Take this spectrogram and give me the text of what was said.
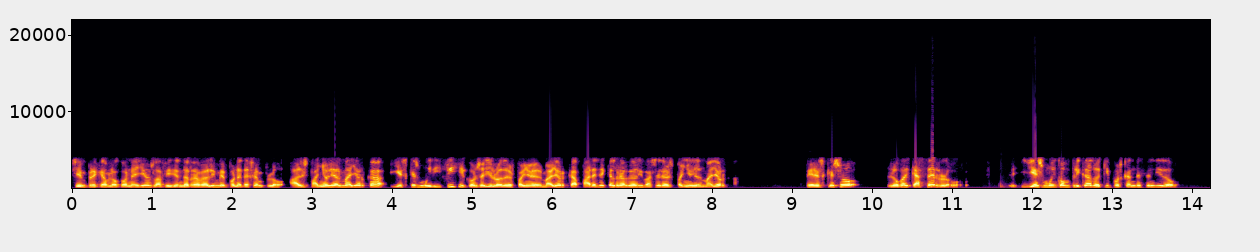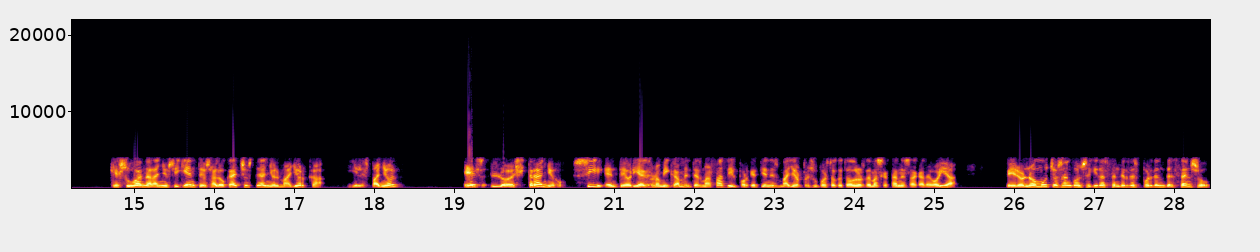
siempre que hablo con ellos la afición del Real Valladolid me pone de ejemplo al Español y al Mallorca y es que es muy difícil conseguir lo del Español y el Mallorca. Parece que el Real Valladolid va a ser el Español y el Mallorca. Pero es que eso luego hay que hacerlo. Y es muy complicado equipos que han descendido que suban al año siguiente. O sea, lo que ha hecho este año el Mallorca y el Español es lo extraño. Sí, en teoría económicamente es más fácil porque tienes mayor presupuesto que todos los demás que están en esa categoría, pero no muchos han conseguido ascender después de un descenso.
